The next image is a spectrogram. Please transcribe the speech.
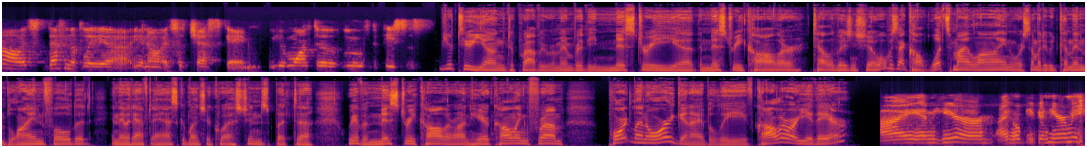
No, it's definitely, uh, you know, it's a chess game. You want to move the pieces. You're too young to probably remember the mystery, uh, the mystery caller television show. What was that called? What's my line? Where somebody would come in blindfolded and they would have to ask a bunch of questions. But uh, we have a mystery caller on here calling from Portland, Oregon, I believe. Caller, are you there? I am here. I hope you can hear me.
